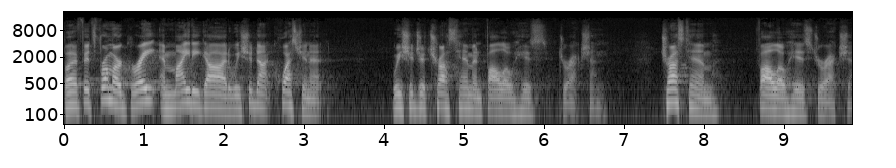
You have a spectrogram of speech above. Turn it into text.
but if it's from our great and mighty God, we should not question it we should just trust him and follow his direction. Trust him, follow his direction.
